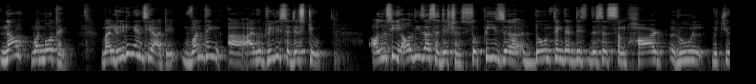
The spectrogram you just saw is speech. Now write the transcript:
Now one more thing. While reading NCERT one thing uh, I would really suggest you although see all these are suggestions so please uh, don't think that this this is some hard rule which you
